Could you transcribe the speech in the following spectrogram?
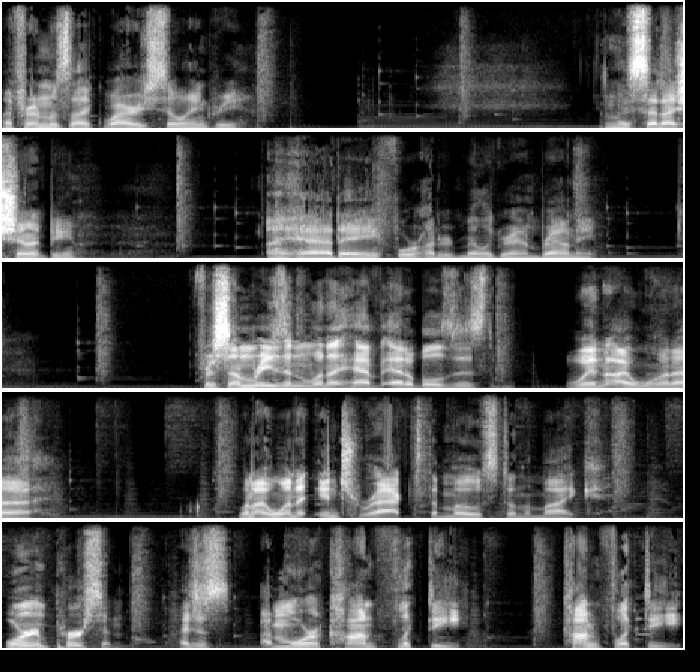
My friend was like, Why are you so angry? And I said I shouldn't be. I had a 400 milligram brownie. For some reason, when I have edibles, is when I wanna when I wanna interact the most on the mic or in person. I just I'm more conflicty, conflicty.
